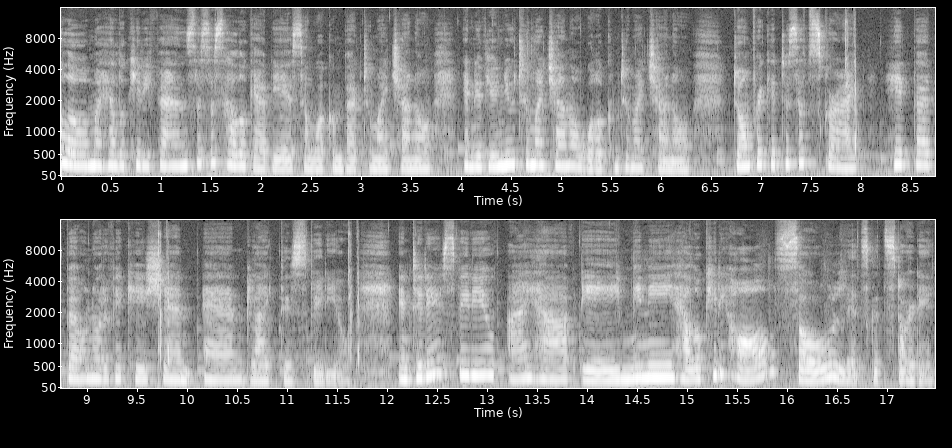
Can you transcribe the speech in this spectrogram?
Hello my Hello Kitty fans, this is Hello Gabbiest and welcome back to my channel. And if you're new to my channel, welcome to my channel. Don't forget to subscribe, hit that bell notification and like this video. In today's video, I have a mini Hello Kitty haul, so let's get started.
